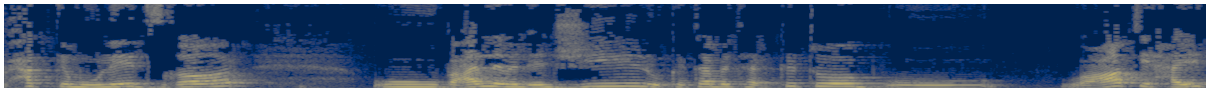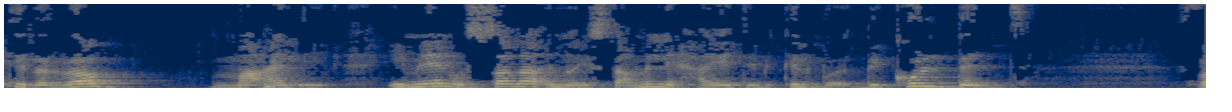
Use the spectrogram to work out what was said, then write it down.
بحكم أولاد صغار وبعلم الإنجيل وكتبت هالكتب وعاطي حياتي للرب. مع الايمان والصلاة إنه يستعمل لي حياتي بكل بكل بد ف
